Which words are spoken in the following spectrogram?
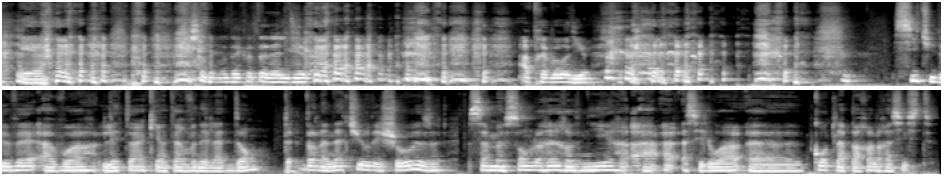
Et euh... Je me demandais quand t'allais le dire. Après beau Dieu. si tu devais avoir l'État qui intervenait là-dedans, dans la nature des choses, ça me semblerait revenir à, ces lois euh, contre la parole raciste.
